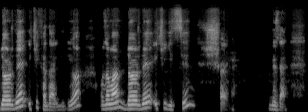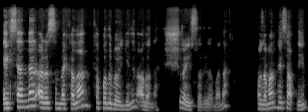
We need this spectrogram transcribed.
4'e 2 kadar gidiyor. O zaman 4'e 2 gitsin. Şöyle. Güzel. Eksenler arasında kalan kapalı bölgenin alanı. Şurayı soruyor bana. O zaman hesaplayayım.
